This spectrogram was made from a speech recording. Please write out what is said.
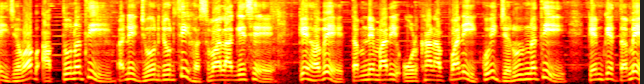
કાંઈ જવાબ આપતો નથી અને જોર જોરથી હસવા લાગે છે કે હવે તમને મારી ઓળખાણ આપવાની કોઈ જરૂર નથી. કેમ કે તમે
